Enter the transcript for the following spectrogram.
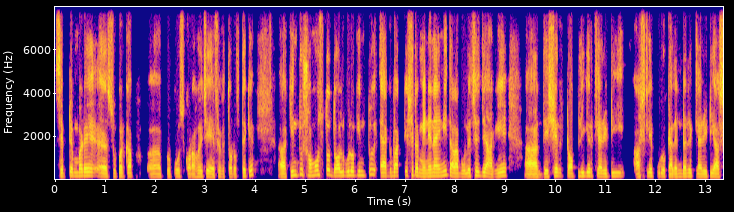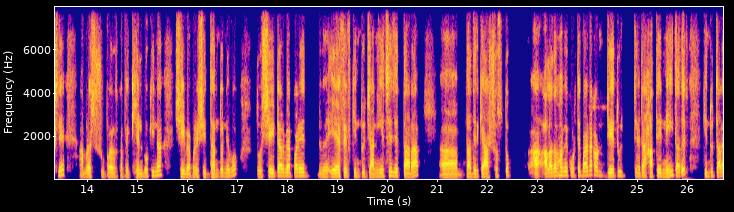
সেপ্টেম্বরে সুপার কাপ প্রোপোজ করা হয়েছে এফ এর তরফ থেকে। কিন্তু সমস্ত দলগুলো কিন্তু এক বাক্যে সেটা মেনে নেয়নি। তারা বলেছে যে আগে দেশের টপ লিগের ক্লারিটি আসলে পুরো ক্যালেন্ডারের ক্ল্যারিটি আসলে আমরা সুপার কাপে খেলব কিনা সেই ব্যাপারে সিদ্ধান্ত নেব। তো সেইটার ব্যাপারে এএফএফ কিন্তু জানিয়েছে যে তারা তাদেরকে আশ্বস্ত আলাদাভাবে করতে পারে না। কারণ যেহেতু এটা হাতে নেই তাদের। কিন্তু তারা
